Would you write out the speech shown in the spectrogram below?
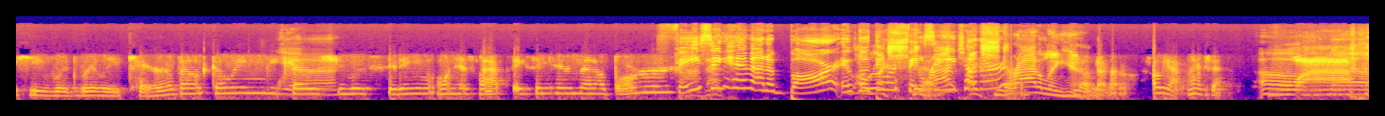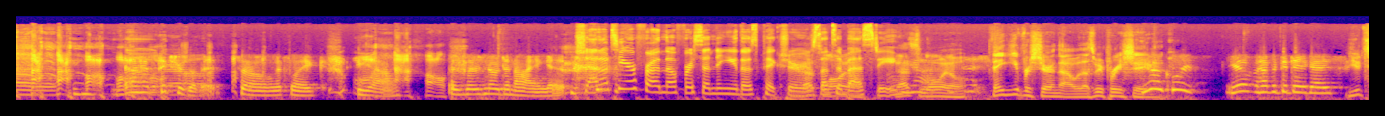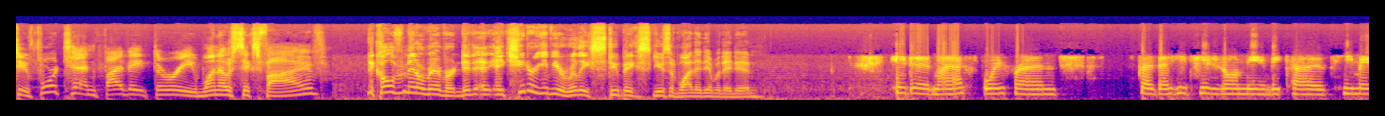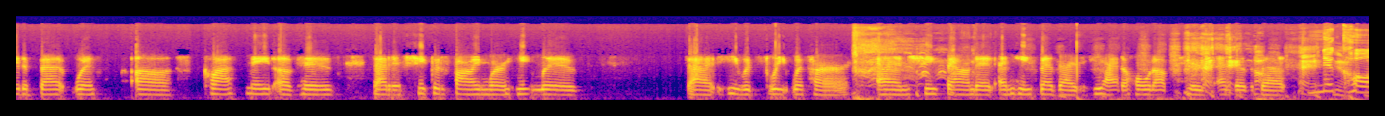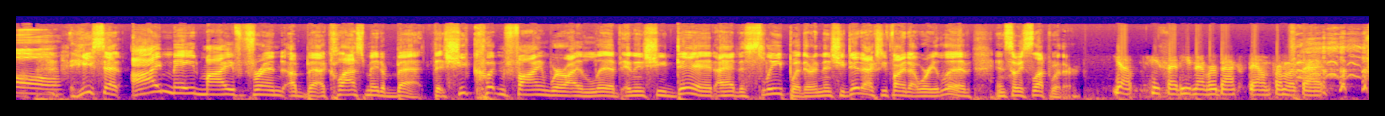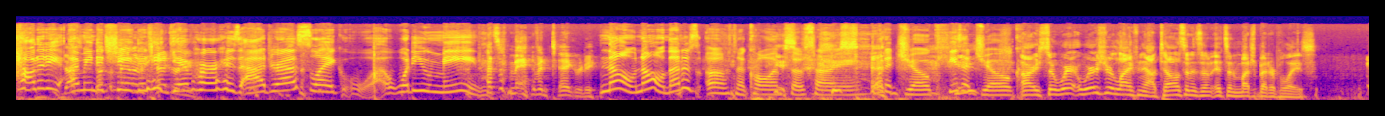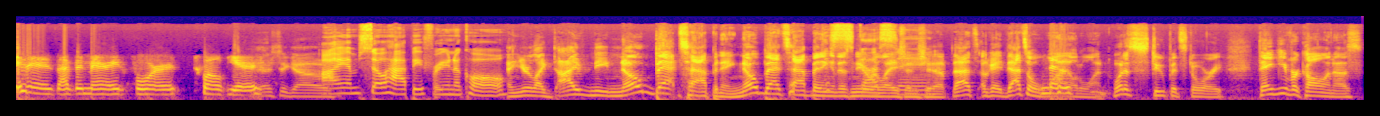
he would really care about going because Yeah. she was sitting on his lap facing him at a bar. Facing him at a bar? It, Oh, like they were facing strat- each like other? straddling him. No, no, no, no. Oh yeah, hundred percent. Oh, Wow. And I have pictures of it, so it's like, yeah, Wow. there's, there's no denying it. Shout out to your friend though for sending you those pictures. That's, loyal. a bestie. That's loyal. Thank you for sharing that with us. We appreciate Yeah, it. of course. Yeah, have a good day, guys. You too. 410 583 1065. Nicole from Middle River, did a, a cheater give you a really stupid excuse of why they did what they did? He did. My ex boyfriend said that he cheated on me because he made a bet with a classmate of his that if she could find where he lived, that he would sleep with her, and she found it, and he said that he had to hold up his end of the bed. Nicole. He said, I made my friend a bet, a classmate a bet that she couldn't find where I lived. And then she did. I had to sleep with her. And then she did actually find out where he lived. And so he slept with her. Yep, he said he never backs down from a bet. How did he? I mean, did she? man of Did he give her his address? Like, wh- what do you mean? That's a man of integrity. No, no, that is. Oh, Nicole, I'm He's- so he sorry. said- What a joke. He's a joke. All right. So where, where's your life now? Tell us and it's in, it's in a much better place. it is. I've been married for 12 years. There she goes. I am so happy for you, Nicole. and you're like, I need no bets happening. No bets happening in this new Disgusting. relationship. That's okay. That's a wild one. What a stupid story. Thank you for calling us.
